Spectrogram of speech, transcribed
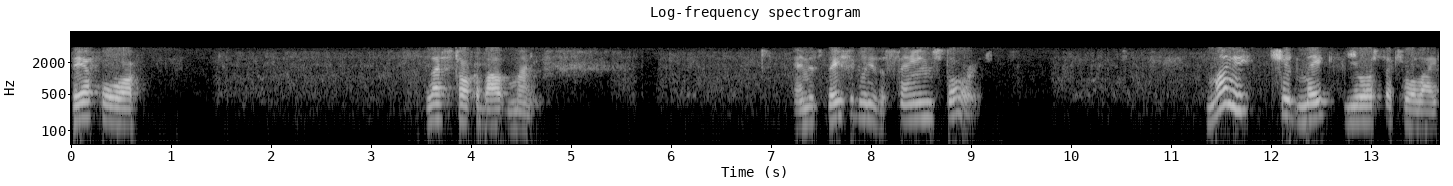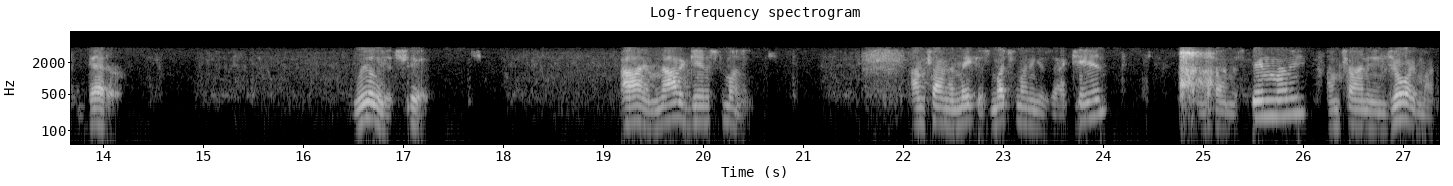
Therefore, let's talk about money. And it's basically the same story. Money should make your sexual life better. Really, it should. I am not against money. I'm trying to make as much money as I can. I'm trying to spend money. I'm trying to enjoy money.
